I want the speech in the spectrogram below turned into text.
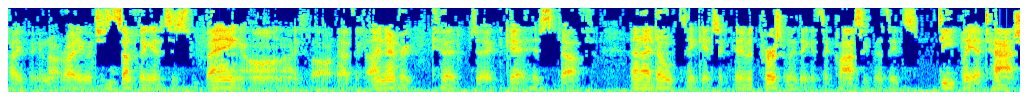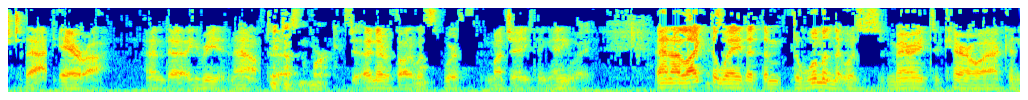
typing and not writing, which is something that's just bang on, I thought. I, I never could uh, get his stuff. And I don't think it's, a, I personally think it's a classic because it's deeply attached to that era. And uh, you read it now. It uh, doesn't work. I never thought it was worth much anything anyway. And I like the way that the the woman that was married to Kerouac and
